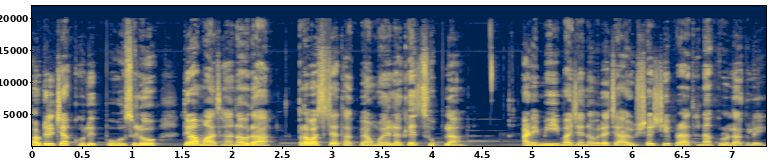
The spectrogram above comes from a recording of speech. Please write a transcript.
हॉटेलच्या खोलीत पोहोचलो तेव्हा माझा नवरा प्रवासाच्या थकव्यामुळे लगेच झोपला आणि मी माझ्या नवऱ्याच्या आयुष्याची प्रार्थना करू लागले.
